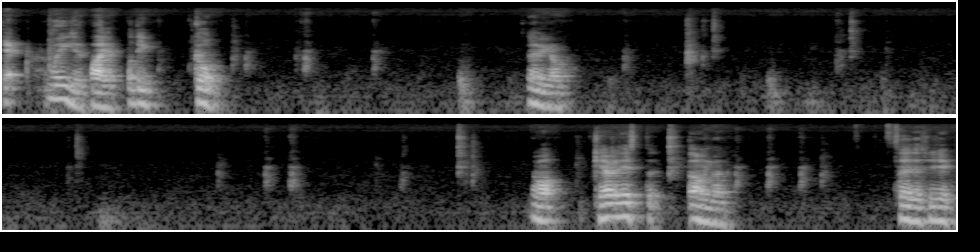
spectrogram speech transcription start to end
get weighted by a bloody gun? There we go. What? Get this, oh, I'm going. Say this with you.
